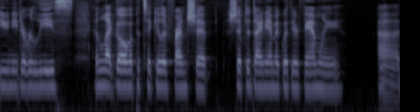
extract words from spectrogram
you need to release and let go of a particular friendship, shift a dynamic with your family, uh,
